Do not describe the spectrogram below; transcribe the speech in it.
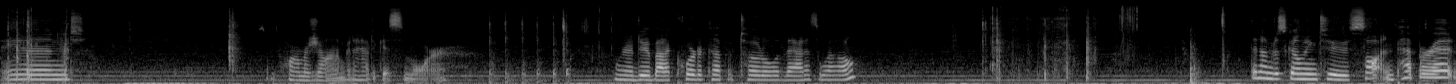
And some Parmesan. I'm gonna have to get some more. Going to do about a quarter cup of total of that as well. Then I'm just going to salt and pepper it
